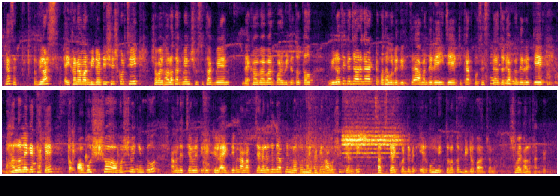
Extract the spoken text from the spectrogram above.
ঠিক আছে? তো ভিউয়ার্স এইখানে আমার ভিডিওটি শেষ করছি। সবাই ভালো থাকবেন সুস্থ থাকবেন। দেখা হবে আবার পর ভিডিওতে। তো ভিডিও থেকে যাওয়ার আগে একটা কথা বলে দিতে চাই। আমাদের এই যে টিকার প্রসেসটা যদি আপনাদেরকে ভালো লেগে থাকে তো অবশ্য অবশ্যই কিন্তু আমাদের চ্যানেলটিকে একটি লাইক দেবেন। আমার চ্যানেলে যদি আপনি নতুন হয়ে থাকেন অবশ্যই চ্যানেলটি সাবস্ক্রাইব করে দেবেন। এরকম নিত্য নতুন ভিডিও পাওয়ার জন্য। সবাই ভালো থাকবেন।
